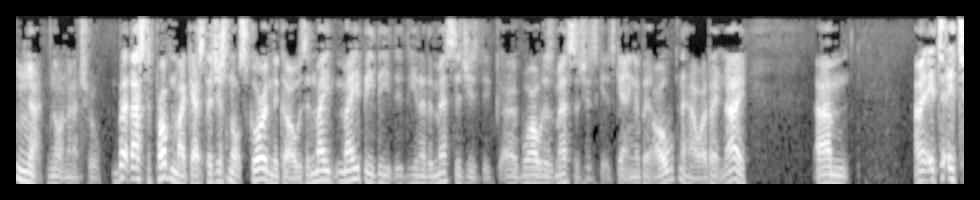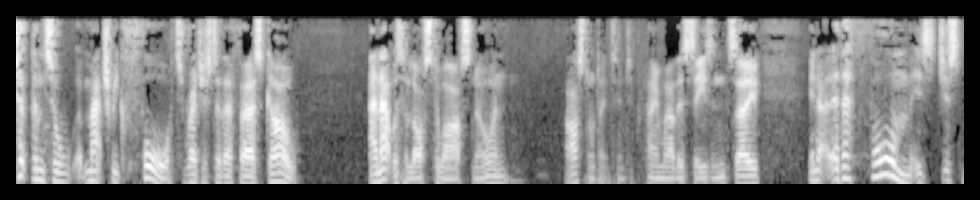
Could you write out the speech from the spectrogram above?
No, not natural. But that's the problem, I guess. They're just not scoring the goals, and may, maybe the, you know the messages, uh, Wilder's messages, is getting a bit old now. I don't know. Um, I mean, it, it took them to match week four to register their first goal, and that was a loss to Arsenal. And Arsenal don't seem to be playing well this season, so you know their form is just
